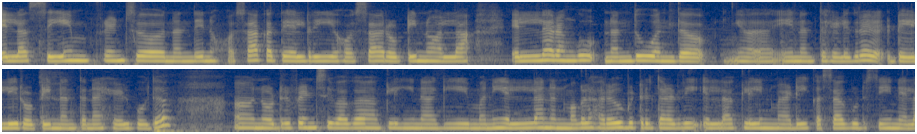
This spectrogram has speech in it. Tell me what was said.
ಎಲ್ಲ ಸೇಮ್ ಫ್ರೆಂಡ್ಸ್ ನಂದೇನು ಹೊಸ ಕತೆ ಅಲ್ರಿ, ಹೊಸ ರೊಟೀನು ಅಲ್ಲ. ಎಲ್ಲರಂಗೂ ನಂದು ಒಂದು ಏನಂತ ಹೇಳಿದರೆ ಡೈಲಿ ರೊಟೀನ್ ಅಂತಲೇ ಹೇಳ್ಬೋದು. ನೋಡ್ರಿ ಫ್ರೆಂಡ್ಸ್ ಇವಾಗ ಕ್ಲೀನಾಗಿ ಮನೆ ಎಲ್ಲ ನನ್ನ ಮಗಳು ಹರವು ಬಿಟ್ಟಿರ್ತಾಳ್ರಿ. ಎಲ್ಲ ಕ್ಲೀನ್ ಮಾಡಿ ಕಸ ಗುಡಿಸಿ ನೆಲ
